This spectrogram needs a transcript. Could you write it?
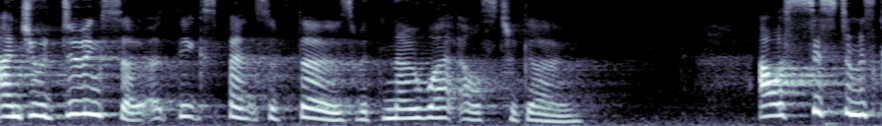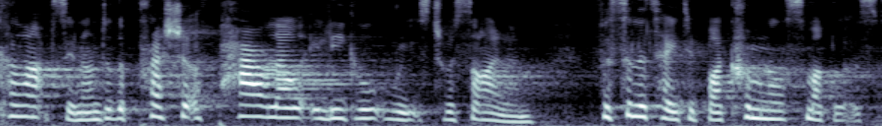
and you are doing so at the expense of those with nowhere else to go. Our system is collapsing under the pressure of parallel illegal routes to asylum, facilitated by criminal smugglers.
